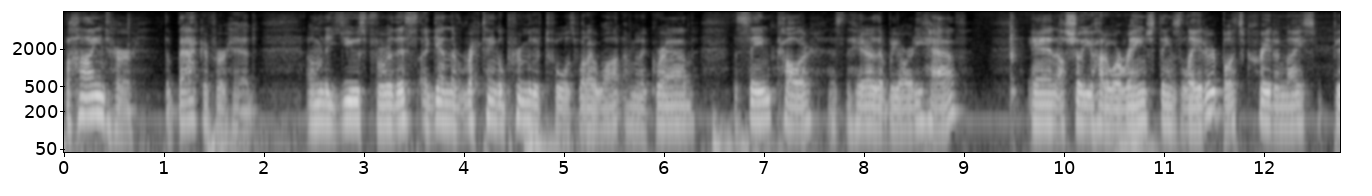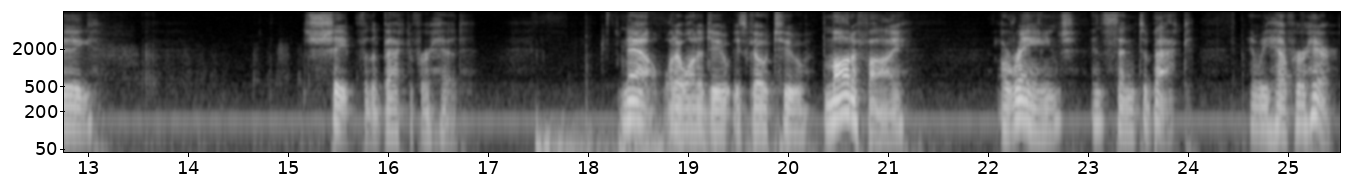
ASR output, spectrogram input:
behind her, the back of her head. I'm going to use for this, again, the rectangle primitive tool is what I want. I'm going to grab the same color as the hair that we already have. And I'll show you how to arrange things later, but let's create a nice big shape for the back of her head. Now, what I want to do is go to Modify, Arrange, and Send to Back. And we have her hair.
